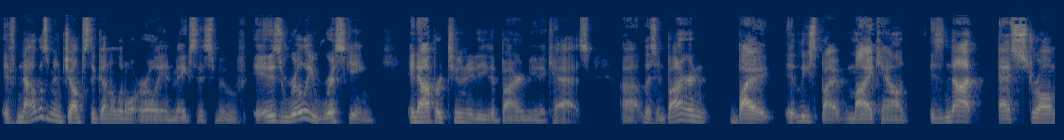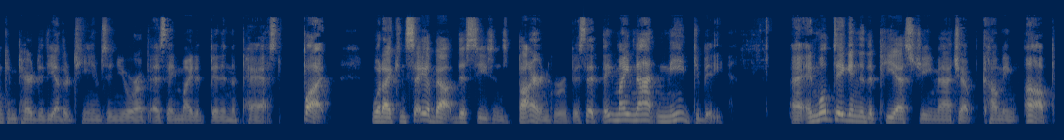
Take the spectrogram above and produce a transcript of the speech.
if Nagelsmann jumps the gun a little early and makes this move, it is really risking an opportunity that Bayern Munich has. Uh, listen, Bayern, by at least by my account, is not as strong compared to the other teams in Europe as they might have been in the past. But what I can say about this season's Bayern group is that they might not need to be. Uh, and we'll dig into the PSG matchup coming up,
